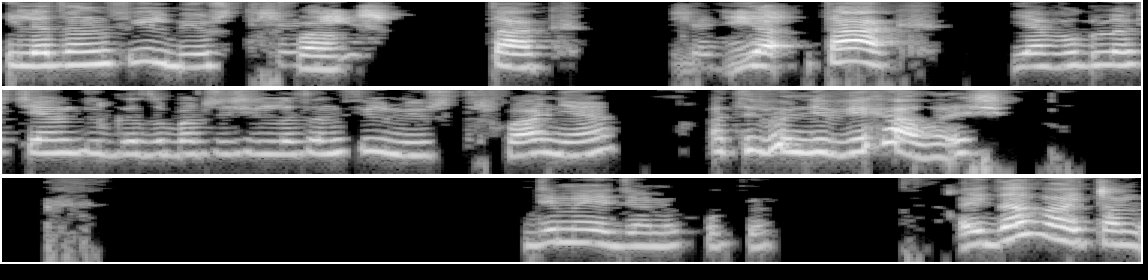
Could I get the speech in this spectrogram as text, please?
Ile ten film już trwa. Siedzisz? Tak. Siedzisz? Ja, tak! Ja w ogóle chciałem tylko zobaczyć, ile ten film już trwa, nie? A ty we mnie wjechałeś. Gdzie my jedziemy, chłopie? Ej, dawaj tam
